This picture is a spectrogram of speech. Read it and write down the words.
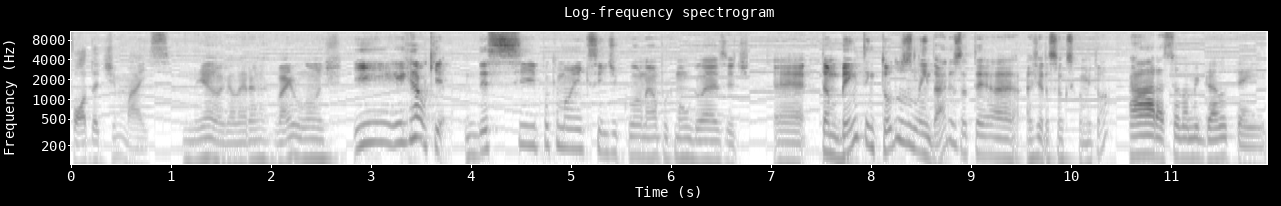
foda demais. Meu, a galera vai longe. E, e Hulk, desse Pokémon aí que se indicou, né? O Pokémon Glacier. É, também tem todos os lendários até a, a geração que você comentou? Cara, se eu não me engano, tem.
